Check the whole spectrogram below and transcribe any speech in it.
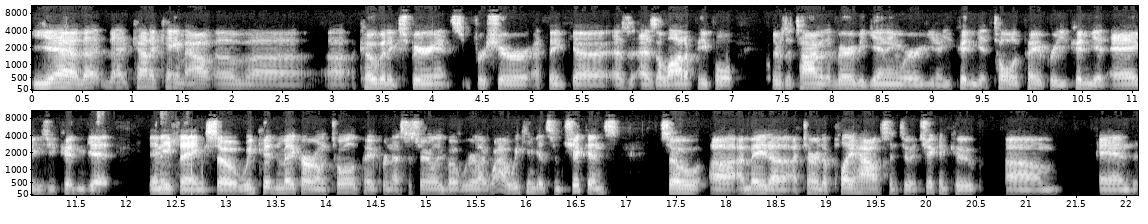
Yeah, that that kind of came out of uh, a COVID experience for sure. I think as as a lot of people there's a time at the very beginning where you know you couldn't get toilet paper, you couldn't get eggs, you couldn't get anything. So we couldn't make our own toilet paper necessarily, but we were like, wow, we can get some chickens. So uh, I made a, I turned a playhouse into a chicken coop. Um, and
